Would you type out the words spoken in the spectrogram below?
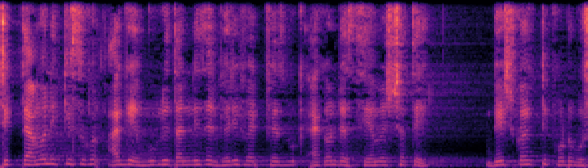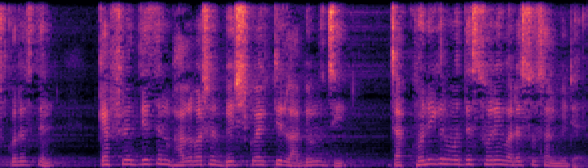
ঠিক তেমনই কিছুক্ষণ আগে বুবলি তার নিজের ভেরিফাইড ফেসবুক অ্যাকাউন্টে সিয়ামের সাথে বেশ কয়েকটি ফটো পোস্ট করেছেন। ক্যাপশনে দিয়েছেন, ভালোবাসার বেশ কয়েকটি লাভ ইমোজি যা ক্ষণিকের মধ্যে সরে পড়ে সোশ্যাল মিডিয়ায়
